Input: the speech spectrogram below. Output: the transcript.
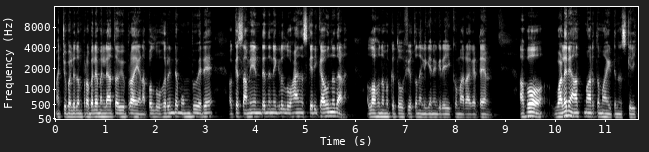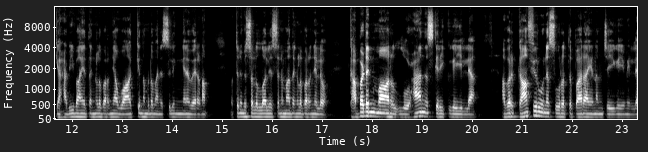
മറ്റു പലതും പ്രബലമല്ലാത്ത അഭിപ്രായമാണ്. അപ്പോൾ ലുഹറിന്റെ മുമ്പ് വരെ ഒക്കെ സമയമുണ്ടെന്നുണ്ടെങ്കിൽ ലുഹ നിസ്കരിക്കാവുന്നതാണ്. അള്ളാഹു നമുക്ക് തോഫിയൊക്കെ നൽകി അനുഗ്രഹിക്കുമാറാകട്ടെ. അപ്പോൾ വളരെ ആത്മാർത്ഥമായിട്ട് നിസ്കരിക്കുക. ഹബീബായ തങ്ങൾ പറഞ്ഞ വാക്യം നമ്മുടെ മനസ്സിൽ ഇങ്ങനെ വരണം. മുത്തനബി സല്ലു അലൈഹി വസല്ലം തങ്ങൾ പറഞ്ഞല്ലോ കപടന്മാർ ലുഹ നിസ്കരിക്കുകയില്ല അവർ കാഫിറൂന സൂറത്ത് പാരായണം ചെയ്യുകയുമില്ല.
